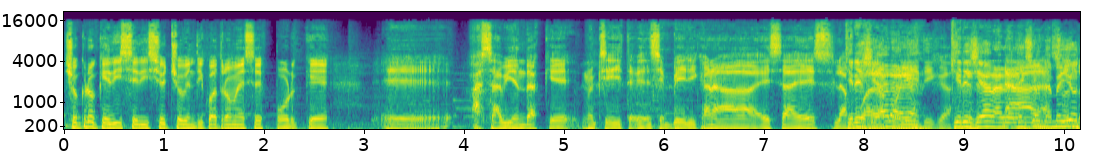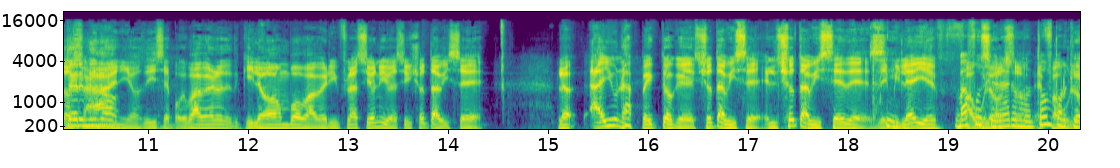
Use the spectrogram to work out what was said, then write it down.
Yo creo que dice 18 24 meses porque eh, a sabiendas que no existe evidencia empírica, nada, esa es la jugada política. quiere llegar a la Nada, elección de son medio dos término. años, dice, porque va a haber quilombo, va a haber inflación y va a decir, yo te avisé. Lo- hay un aspecto que yo te avisé, el yo te avisé de, de Sí. Es Va a funcionar un montón porque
